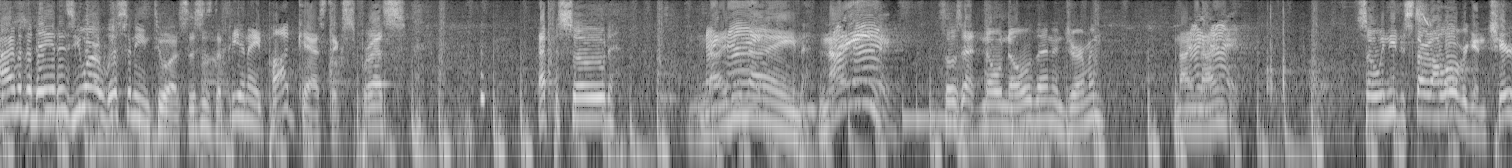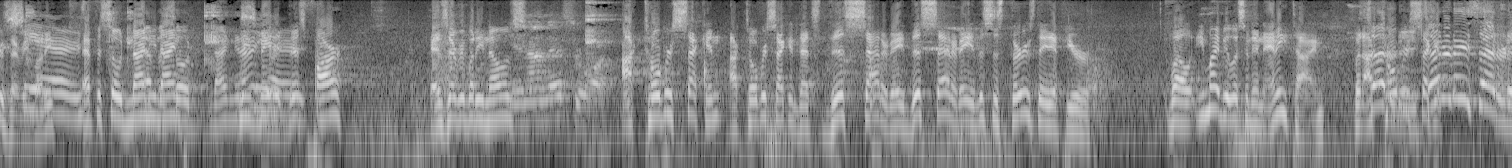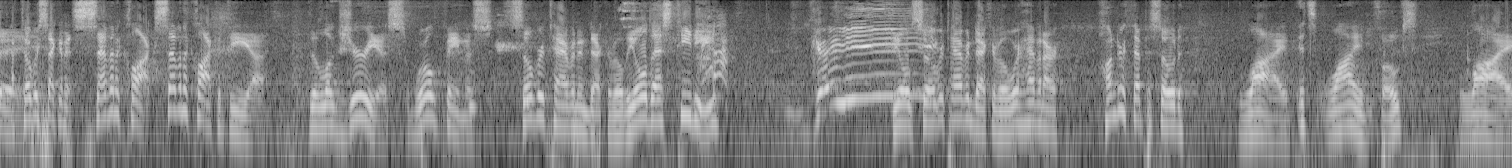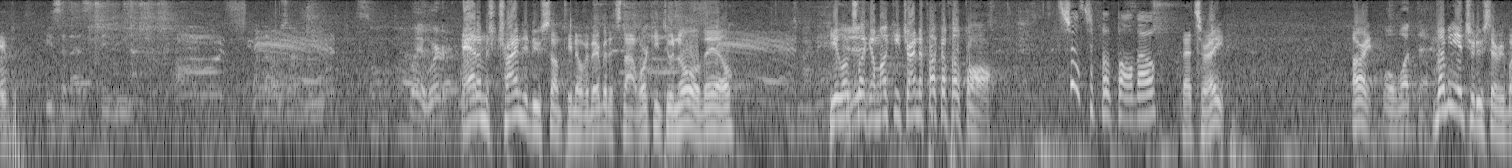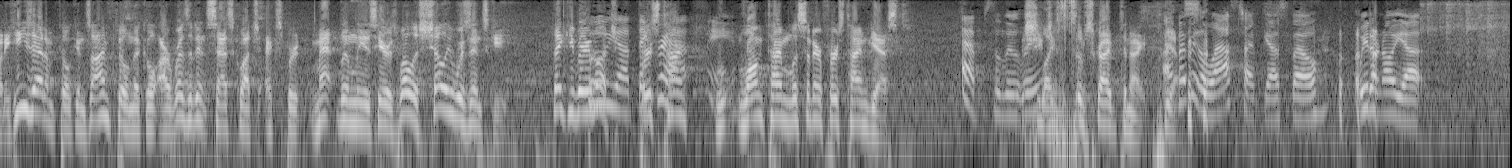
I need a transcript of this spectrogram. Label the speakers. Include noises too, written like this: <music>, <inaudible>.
Speaker 1: Good, whatever time of the day it is you are listening to us. This is the PNA Podcast Express, <laughs> episode 99. Nine! So is that no no then in German? Nine nine? So we need to start all over again. Cheers, everybody.
Speaker 2: Cheers.
Speaker 1: Episode 99.
Speaker 3: Episode 99.
Speaker 1: We've made it this far. As everybody knows,
Speaker 4: on this or what?
Speaker 1: October 2nd, October 2nd, that's this Saturday. This Saturday, this is Thursday if you're, well, you might be listening anytime, but October 2nd,
Speaker 3: Saturday, Saturday.
Speaker 1: October 2nd at 7 o'clock, 7 o'clock at the, uh, the luxurious, world famous Silver Tavern in Deckerville, the old STD, the old Silver Tavern Deckerville. We're having our 100th episode live. It's live, folks. Live.
Speaker 5: He's an STD.
Speaker 3: Wait, where?
Speaker 1: Adam's trying to do something over there, but it's not working to no avail. He looks like a monkey trying to fuck a football.
Speaker 2: It's just a football, though.
Speaker 1: That's right. All right.
Speaker 3: Well, what the?
Speaker 1: Let me introduce everybody. He's Adam Filkins. I'm Phil Nickel. Our resident Sasquatch expert, Matt Lindley, is here, as well as Shelly Wierzinski. Thank you very much.
Speaker 2: Booyah. Thanks
Speaker 1: first
Speaker 2: for
Speaker 1: time, l- long time listener, first time guest.
Speaker 2: Absolutely.
Speaker 1: She just subscribed tonight.
Speaker 2: I might be the last time guest, though. We don't know yet. <laughs>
